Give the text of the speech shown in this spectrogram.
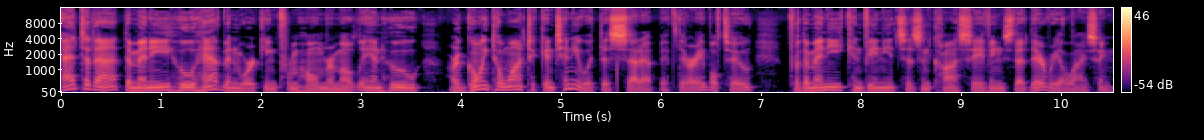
Add to that the many who have been working from home remotely and who are going to want to continue with this setup if they're able to for the many conveniences and cost savings that they're realizing.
